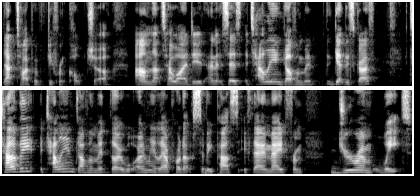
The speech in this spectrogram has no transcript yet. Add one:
that type of different culture. Um, that's how I did. And it says Italian government, get this, guys. Italian, Italian government, though, will only allow products to be passed if they are made from durum wheat,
